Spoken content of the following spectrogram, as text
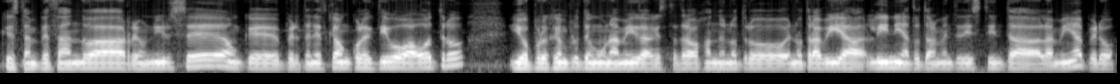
que está empezando a reunirse, aunque pertenezca a un colectivo o a otro. Yo, por ejemplo, tengo una amiga que está trabajando en, otro, en otra vía, línea totalmente distinta a la mía, pero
